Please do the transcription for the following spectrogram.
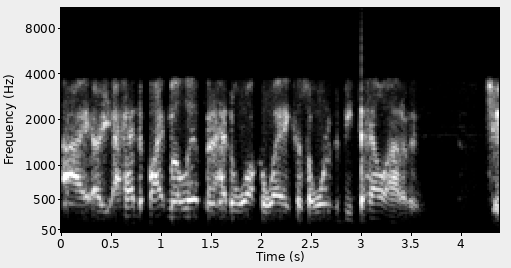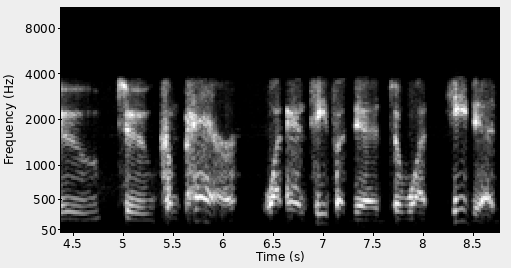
I, I had to bite my lip and I had to walk away because I wanted to beat the hell out of him. To to compare what Antifa did to what he did,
